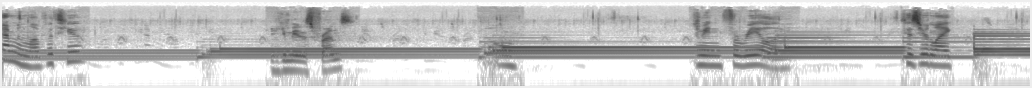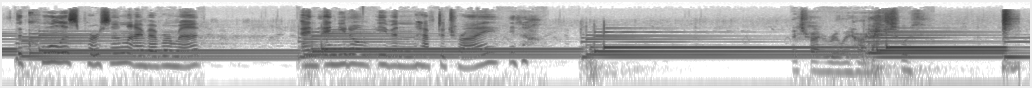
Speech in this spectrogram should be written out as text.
I'm in love with you? You mean as friends? Oh. I mean, for real. Because you're like the coolest person I've ever met. And, and you don't even have to try, you know? I try really hard, actually.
